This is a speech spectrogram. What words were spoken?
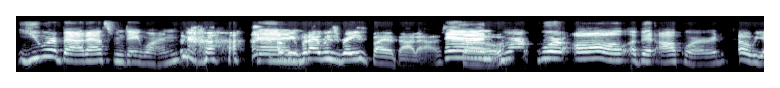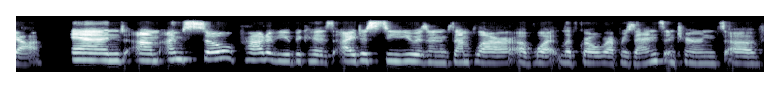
you were a badass from day one. okay, but I was raised by a badass. And so. we're, we're all a bit awkward. Oh, yeah. And um, I'm so proud of you because I just see you as an exemplar of what Live Girl represents in terms of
